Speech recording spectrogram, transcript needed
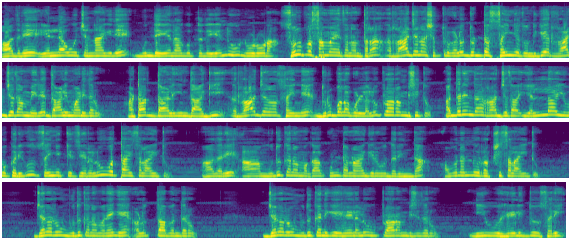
ಆದರೆ ಎಲ್ಲವೂ ಚೆನ್ನಾಗಿದೆ, ಮುಂದೆ ಏನಾಗುತ್ತದೆ ಎಂದು ನೋಡೋಣ. ಸ್ವಲ್ಪ ಸಮಯದ ನಂತರ ರಾಜನ ಶತ್ರುಗಳು ದೊಡ್ಡ ಸೈನ್ಯದೊಂದಿಗೆ ರಾಜ್ಯದ ಮೇಲೆ ದಾಳಿ ಮಾಡಿದರು. ಹಠಾತ್ ದಾಳಿಯಿಂದಾಗಿ ರಾಜನ ಸೈನ್ಯ ದುರ್ಬಲಗೊಳ್ಳಲು ಪ್ರಾರಂಭಿಸಿತು. ಅದರಿಂದ ರಾಜ್ಯದ ಎಲ್ಲಾ ಯುವಕರಿಗೂ ಸೈನ್ಯಕ್ಕೆ ಸೇರಲು ಒತ್ತಾಯಿಸಲಾಯಿತು. ಆದರೆ ಆ ಮುದುಕನ ಮಗ ಕುಂಟನಾಗಿರುವುದರಿಂದ ಅವನನ್ನು ರಕ್ಷಿಸಲಾಯಿತು. ಜನರು ಮುದುಕನ ಮನೆಗೆ ಅಳುತ್ತಾ ಬಂದರು. ಜನರು ಮುದುಕನಿಗೆ ಹೇಳಲು ಪ್ರಾರಂಭಿಸಿದರು. ನೀವು ಹೇಳಿದ್ದು ಸರಿ.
